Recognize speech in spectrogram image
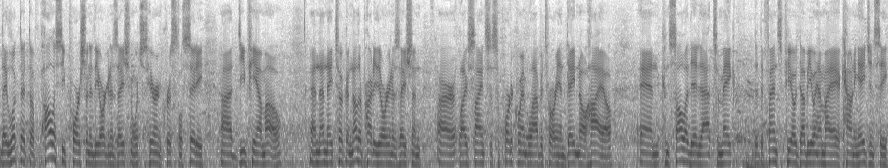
they looked at the policy portion of the organization, which is here in Crystal City, uh, DPMO, and then they took another part of the organization, our Life Sciences Support Equipment Laboratory in Dayton, Ohio, and consolidated that to make the Defense POW MIA Accounting Agency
